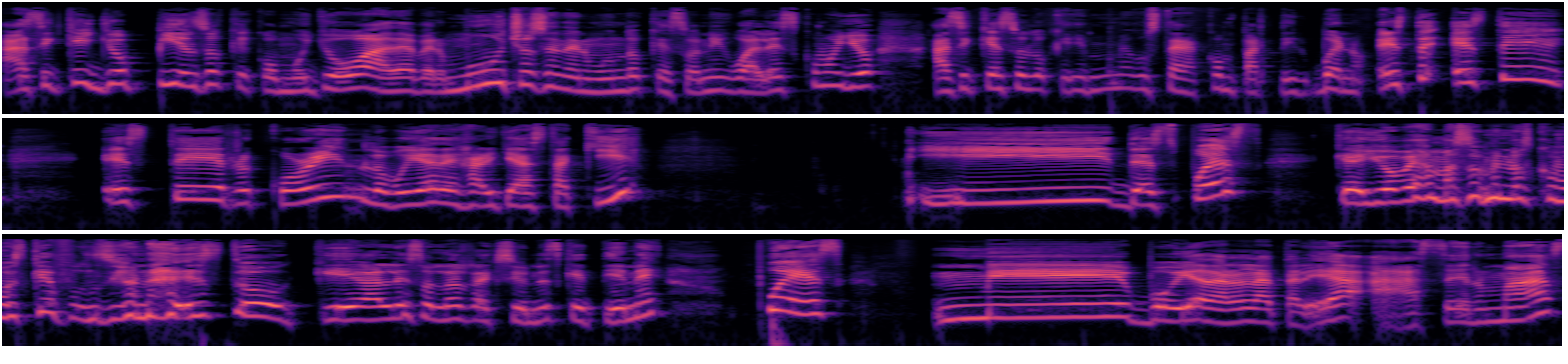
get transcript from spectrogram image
Así que yo pienso que como yo, ha de haber muchos en el mundo que son iguales como yo, así que eso es lo que a mí me gustaría compartir. Bueno, este, este, este recording lo voy a dejar ya hasta aquí. Y después que yo vea más o menos cómo es que funciona esto, qué son las reacciones que tiene, pues me voy a dar a la tarea a hacer más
